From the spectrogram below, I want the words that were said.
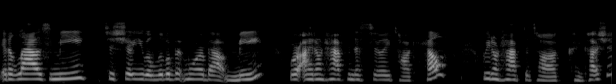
It allows me to show you a little bit more about me, where I don't have to necessarily talk health. We don't have to talk concussion.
